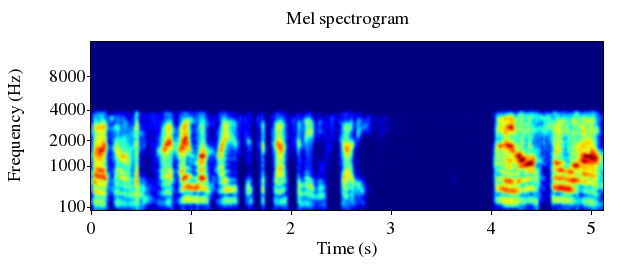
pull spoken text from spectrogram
But um I, I love I just it's a fascinating study. And also, uh,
